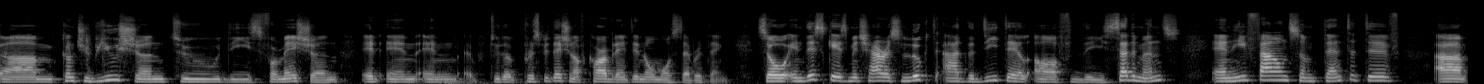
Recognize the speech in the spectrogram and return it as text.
um, contribution to these formation in, in, in, to the precipitation of carbonate in almost everything. So in this case, Mitch Harris looked at the detail of the sediments and he found some tentative um,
